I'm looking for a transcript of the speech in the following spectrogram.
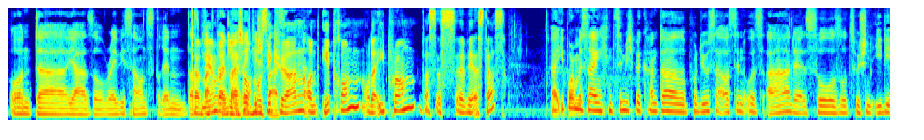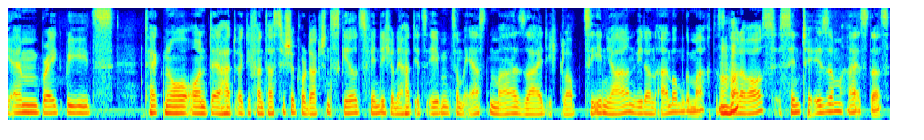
und äh, ja, so ravey Sounds drin. Das Da macht werden wir gleich auch Musik Spaß. hören. Und EPROM oder EPROM, was ist, äh, wer ist das? Ja, EBOM ist eigentlich ein ziemlich bekannter Producer aus den USA. Der ist so, so zwischen EDM, Breakbeats, Techno und der hat wirklich fantastische Production Skills, finde ich. Und er hat jetzt eben zum ersten Mal seit, ich glaube, zehn Jahren wieder ein Album gemacht. Das ist gerade raus. Syntheism heißt das.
